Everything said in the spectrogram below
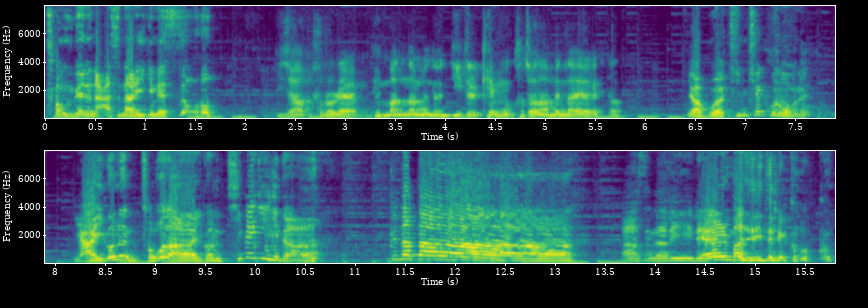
청배는 아스날이긴 했어. 이제 앞으로 레알 팬 만나면은 니들 개 못하잖아 맨날 해야겠다 야 뭐야 진체코 나오네? 야 이거는 저거다. 이거는 티베깅이다. 끝났다. 아스날이 레알 마드리드를 꺾고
